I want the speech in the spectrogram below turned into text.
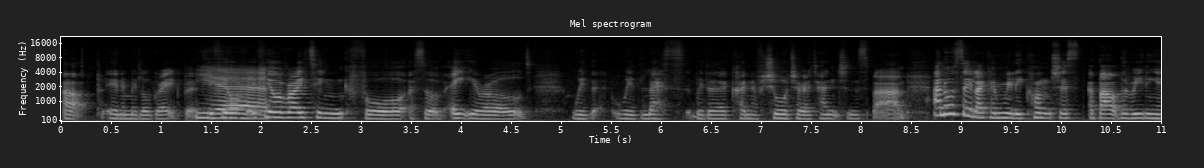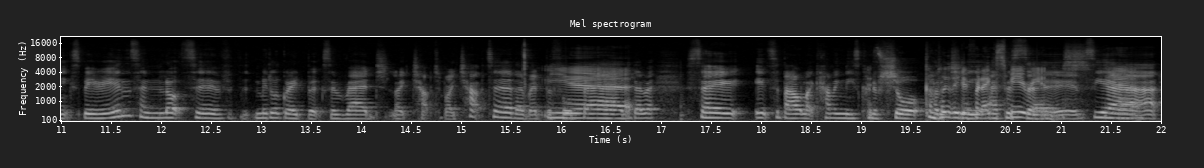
up in a middle grade book. If you're Yeah. if you're writing for a sort of eight year old with with less with a kind of shorter attention span and also like I'm really conscious about the reading experience and lots of middle grade books are read like chapter by chapter they're read before Yeah. bed they're re- so it's about like having these kind of short completely different experience. yeah. Yeah.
